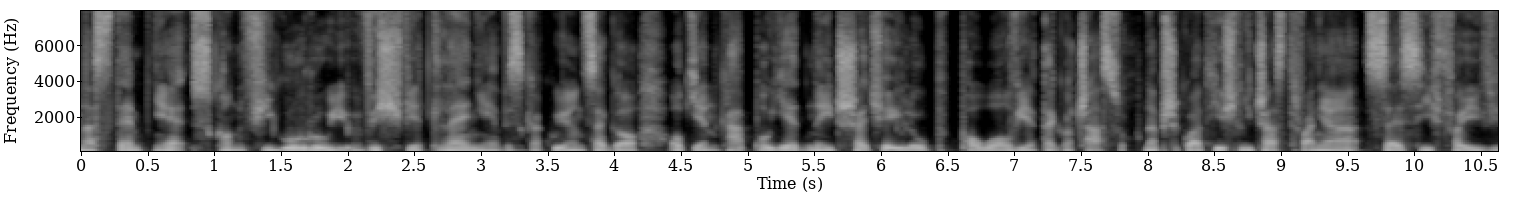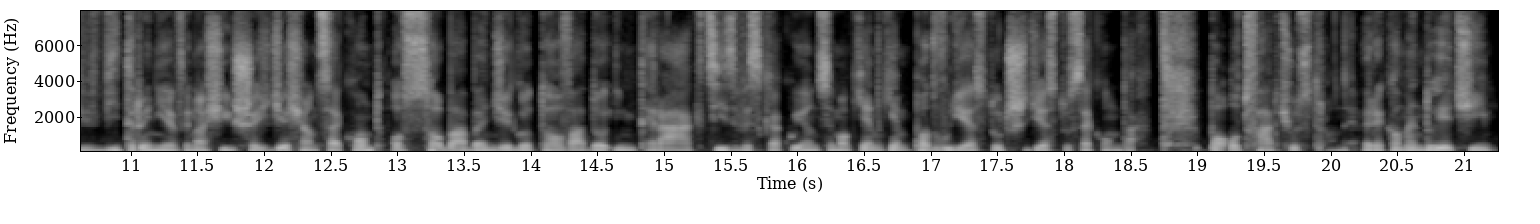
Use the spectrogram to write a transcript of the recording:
Następnie skonfiguruj wyświetlenie wyskakującego okienka po jednej trzeciej lub połowie tego czasu. Na przykład, jeśli czas trwania sesji w Twojej witrynie wynosi 60 sekund, osoba będzie gotowa do interakcji z wyskakującym okienkiem po 20-30 sekundach po otwarciu strony. Rekomenduję Ci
